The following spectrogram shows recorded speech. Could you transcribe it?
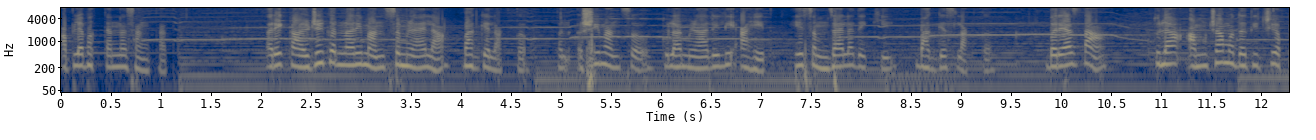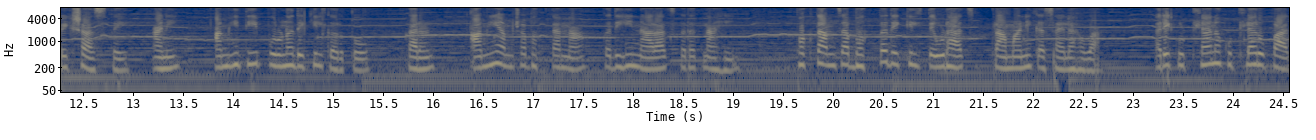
आपल्या भक्तांना सांगतात अरे काळजी करणारी माणसं मिळायला भाग्य लागतं. पण अशी माणसं तुला मिळालेली आहेत हे समजायला देखील भाग्यच लागतं. बऱ्याचदा तुला आमच्या मदतीची अपेक्षा असते आणि आम्ही ती पूर्ण देखील करतो. कारण आम्ही आमच्या भक्तांना कधीही नाराज करत नाही. फक्त आमचा भक्त देखील तेवढाच प्रामाणिक असायला हवा. अरे कुठल्या ना कुठल्या रूपात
